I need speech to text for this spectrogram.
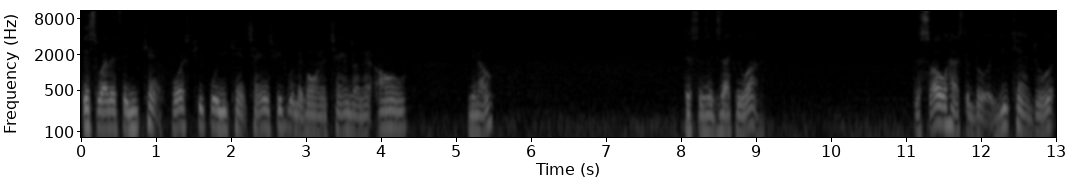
This is why they say you can't force people, you can't change people. They're going to change on their own. You know? This is exactly why. The soul has to do it. You can't do it.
